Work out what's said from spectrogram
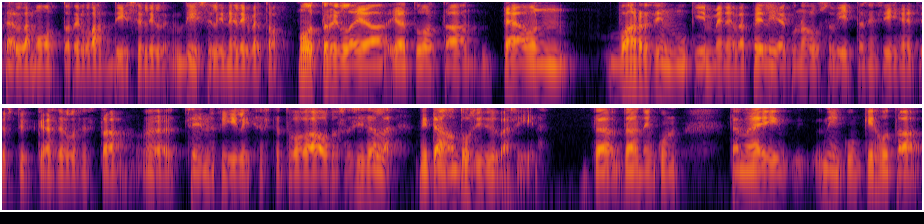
tällä moottorilla, dieselin, dieselin neliveto moottorilla ja, ja tuota, tämä on varsin mukin menevä peli, ja kun alussa viittasin siihen, että jos tykkää sellaisesta zen-fiiliksestä tuolla autossa sisällä, niin tämä on tosi hyvä siinä. Tämä, tämä niin kuin, tämä ei niin kuin, kehota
